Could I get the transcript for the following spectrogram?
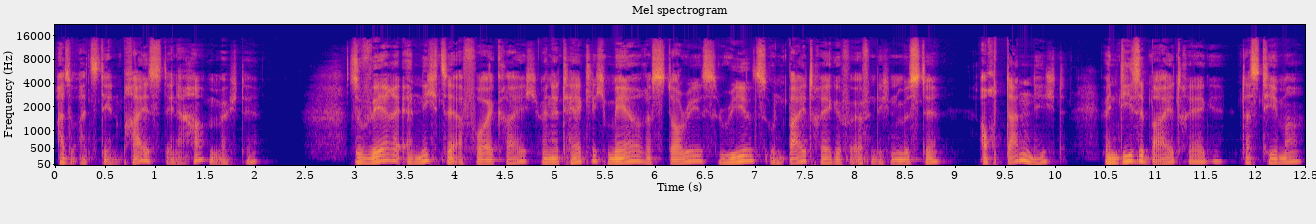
also als den Preis, den er haben möchte, so wäre er nicht sehr erfolgreich, wenn er täglich mehrere Stories, Reels und Beiträge veröffentlichen müsste, auch dann nicht, wenn diese Beiträge das Thema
